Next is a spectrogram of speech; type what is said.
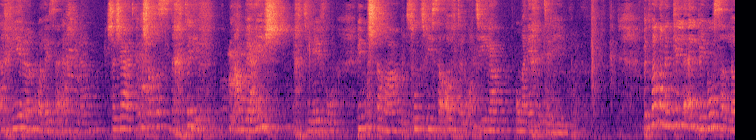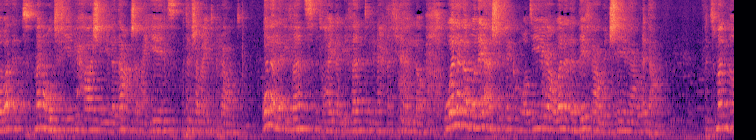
أخيرا وليس اخرا شجاعة كل شخص مختلف عم بيعيش اختلافه بمجتمع بتسود فيه ثقافة القطيع ومناخ الترهيب. بتمنى من كل قلبي نوصل لوقت ما نعود فيه بحاجة لدعم جمعيات مثل جمعية Proud. ولا ل events مثل هيدا ال event اللي نحن فيه هلأ. ولا لمناقشة هيك مواضيع ولا لندافع ونشارع وندعم. بتمنى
